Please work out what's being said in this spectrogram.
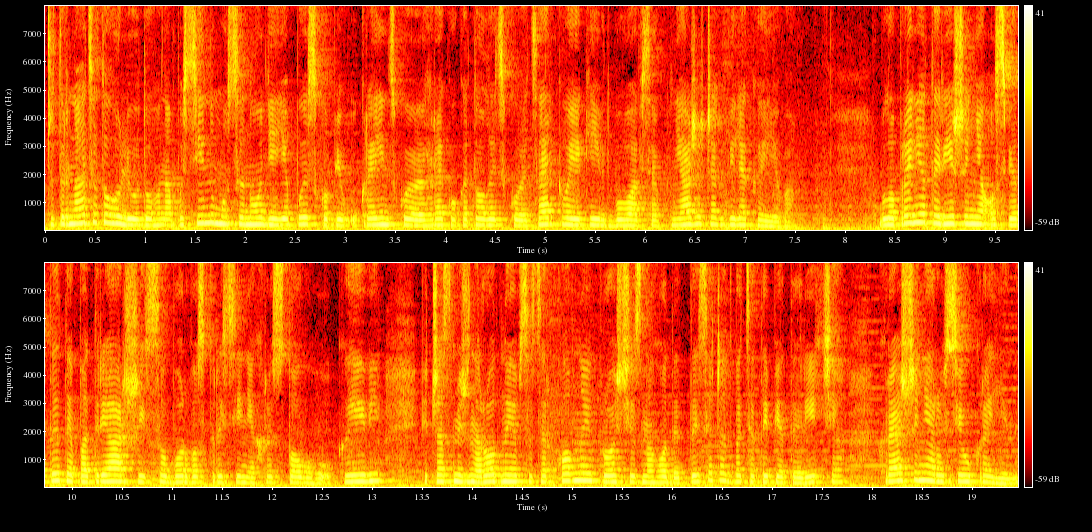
14 лютого на постійному синоді єпископів Української греко-католицької церкви, який відбувався в княжичах біля Києва, було прийнято рішення освятити Патріарший собор Воскресіння Христового у Києві під час міжнародної всецерковної прощі з нагоди 1025-річчя хрещення Русі України.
